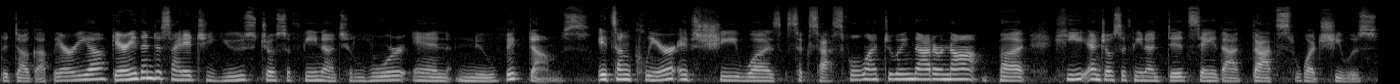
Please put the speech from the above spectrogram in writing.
the dug up area. Gary then decided to use Josefina to lure in new victims. It's unclear if she was successful at doing that or not, but he and Josefina did say that that's what she was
